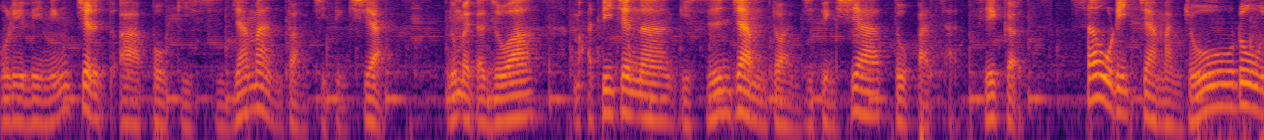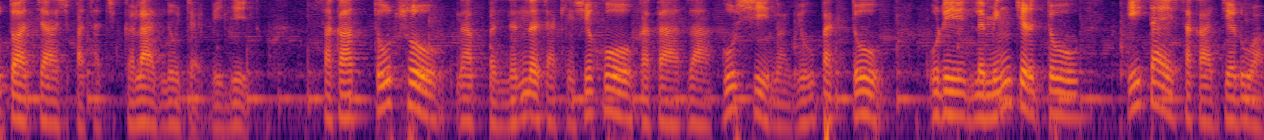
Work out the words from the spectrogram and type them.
屋里里宁接多啊不给私家们多几顶下，努没得做啊，马地间呢给私家们多几顶下都把差这个，沙屋里家满足路多家是把差几个啦，努在为例。萨嘎督促那本能的家庭生活，嘎达在古稀那有百度，屋里人民节度，一代萨嘎节路啊，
